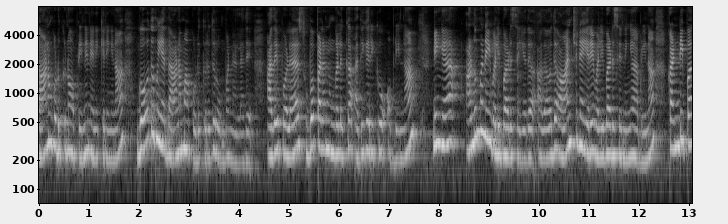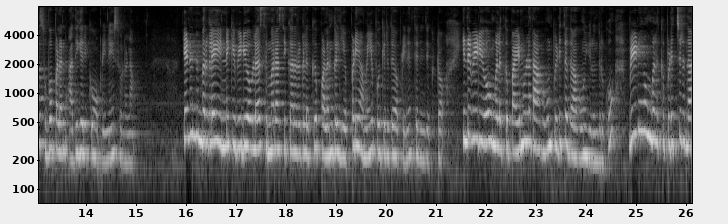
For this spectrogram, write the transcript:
தானம் கொடுக்கணும் அப்படின்னு நினைக்கிறீங்கன்னா கோதுமையை தானமாக கொடுக்கறது ரொம்ப நல்லது. அது அதே போல் சுப பலன் உங்களுக்கு அதிகரிக்கும் அப்படின்னா நீங்கள் அனுமனை வழிபாடு செய்யுது அதாவது ஆஞ்சநேயரை வழிபாடு செய்தீங்க அப்படின்னா கண்டிப்பாக சுப பலன் அதிகரிக்கும் அப்படின்னே சொல்லலாம். என்ன நண்பர்களே இன்னைக்கு வீடியோவில் சிம்மராசிக்காரர்களுக்கு பலன்கள் எப்படி அமைய போகிறது அப்படின்னு தெரிஞ்சுக்கிட்டோம். இந்த வீடியோ உங்களுக்கு பயனுள்ளதாகவும் பிடித்ததாகவும் இருந்திருக்கும். வீடியோ உங்களுக்கு பிடிச்சிருந்தா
